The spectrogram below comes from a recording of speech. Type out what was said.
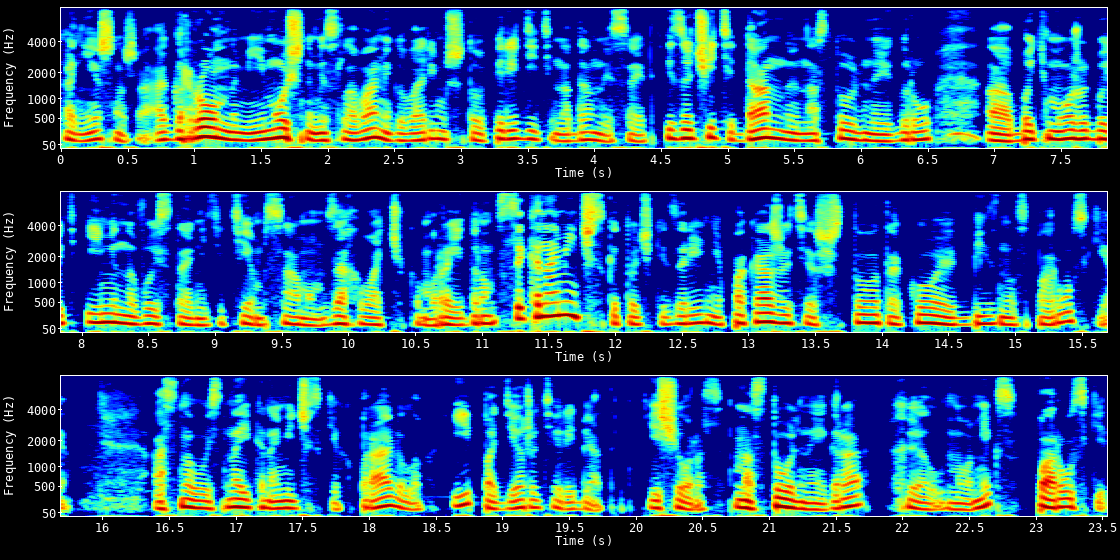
конечно же, огромными и мощными словами говорим, что перейдите на данный сайт, изучите данную настольную игру. А, быть может быть, именно вы станете тем самым захватчиком, рейдером. С экономической точки зрения покажете, что такое бизнес по-русски. Основываясь на экономических правилах и поддержите ребят. Еще раз, настольная игра Hellnomics, по-русски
